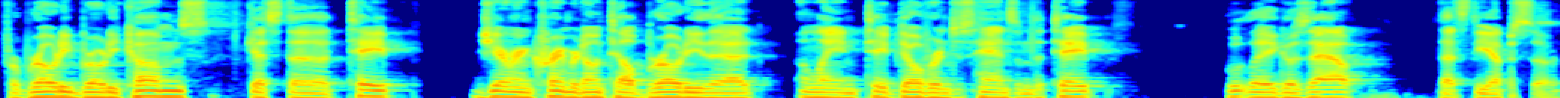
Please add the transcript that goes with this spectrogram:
for Brody. Brody comes, gets the tape. Jerry and Kramer don't tell Brody that Elaine taped over and just hands him the tape. Bootleg goes out. That's the episode.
